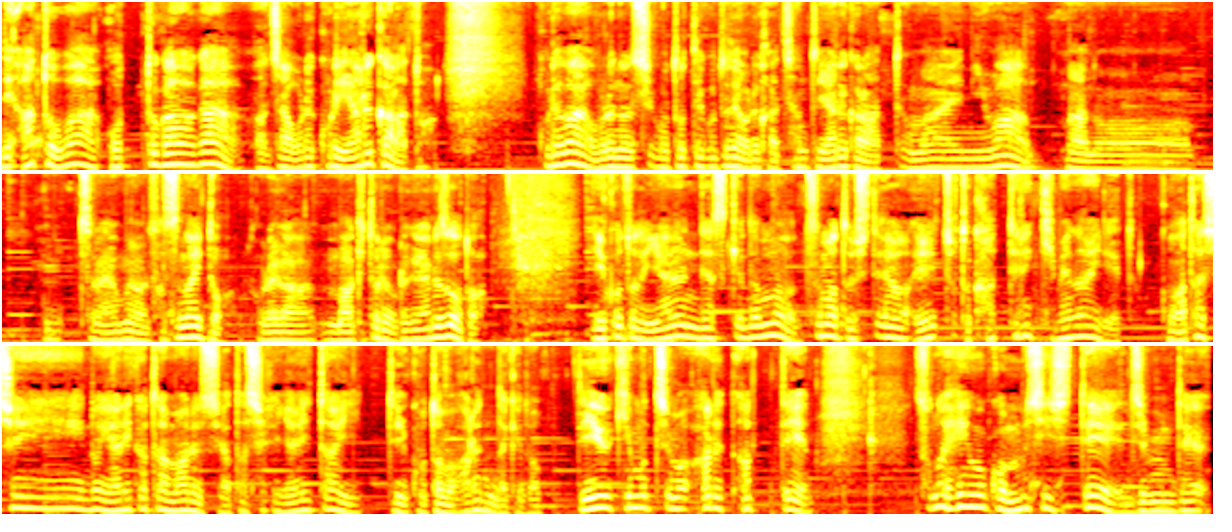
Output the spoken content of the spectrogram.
で、あとは夫側が、じゃあ俺これやるからと。これは俺の仕事ってことで俺がちゃんとやるからってお前には、あの、辛い思いをさせないと。俺が巻き取れ俺がやるぞと。いうことでやるんですけども、妻としては、え、ちょっと勝手に決めないでと。私のやり方もあるし、私がやりたいっていうこともあるんだけどっていう気持ちもあるあって、その辺をこう無視して自分で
